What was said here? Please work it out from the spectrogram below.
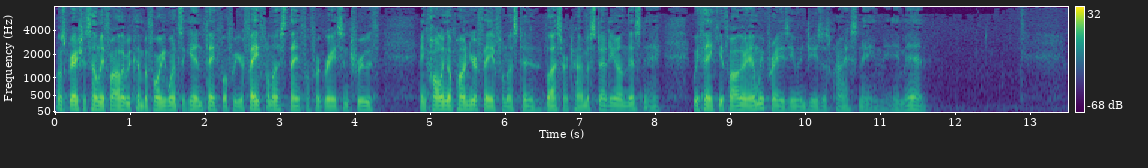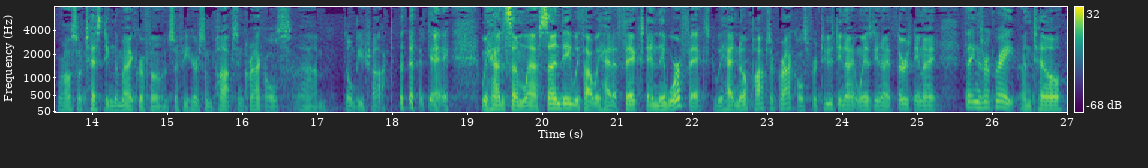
Most gracious Heavenly Father, we come before you once again, thankful for your faithfulness, thankful for grace and truth, and calling upon your faithfulness to bless our time of study on this day. We thank you, Father, and we praise you in Jesus Christ's name. Amen. We're also testing the microphone, so if you hear some pops and crackles, um, don't be shocked. okay. We had some last Sunday. We thought we had it fixed, and they were fixed. We had no pops or crackles for Tuesday night, Wednesday night, Thursday night. Things were great until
